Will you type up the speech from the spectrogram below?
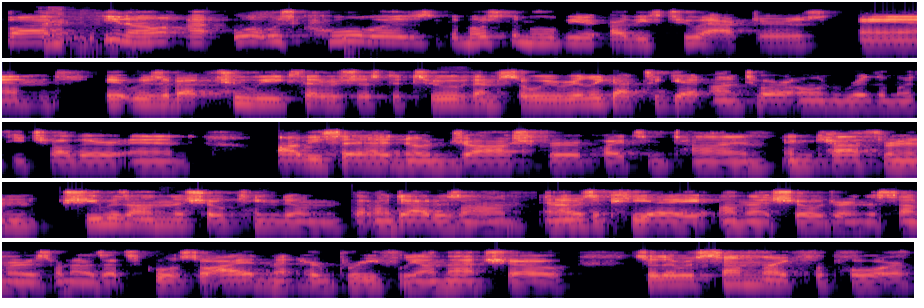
But you know, I, what was cool was the most of the movie are these two actors, and it was about two weeks that it was just the two of them. So we really got to get onto our own rhythm with each other. And obviously, I had known Josh for quite some time, and Catherine. She was on the show Kingdom that my dad was on, and I was a PA on that show during the summers when I was at school. So I had met her briefly on that show. So there was some like rapport.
